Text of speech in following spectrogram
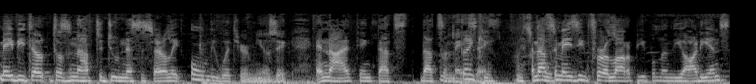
maybe do- doesn't have to do necessarily only with your music. And I think that's that's amazing. thank you. That's and that's amazing for a lot of people in the audience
